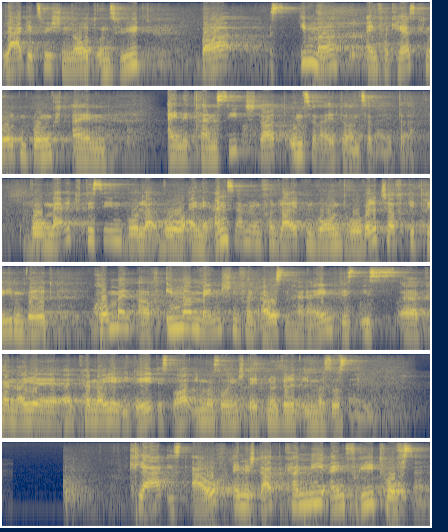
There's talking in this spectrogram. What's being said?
Lage zwischen Nord und Süd war es immer ein Verkehrsknotenpunkt, ein, eine Transitstadt und so weiter und so weiter. Wo Märkte sind, wo, wo eine Ansammlung von Leuten wohnt, wo Wirtschaft getrieben wird, kommen auch immer Menschen von außen herein. Das ist äh, keine, neue, äh, keine neue Idee, das war immer so in Städten und wird immer so sein. Klar ist auch, eine Stadt kann nie ein Friedhof sein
